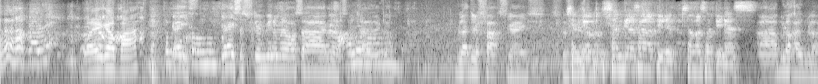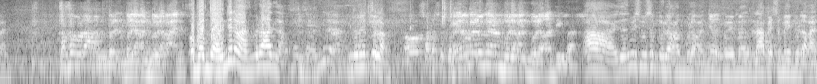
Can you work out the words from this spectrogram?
Magaling. Buhay ka pa? Guys, guys, subscribe naman ako sa, ano, sa channel ko. Bladder Facts, guys. Saan ka, saan ka sa Pinas? Saan ka sa Pinas? Ah, Bulacan, Bulacan. Saan sa wala? Bul- Bulacan, Bulacan? O bando, hindi naman, Bulacan lang. Dito lang. Oo, sa Meron meron meron Bulacan, Bulacan, di ba? Ah, doon mismo sa Bulacan, Bulacan yun. Sa may, malapit sa may Bulacan.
